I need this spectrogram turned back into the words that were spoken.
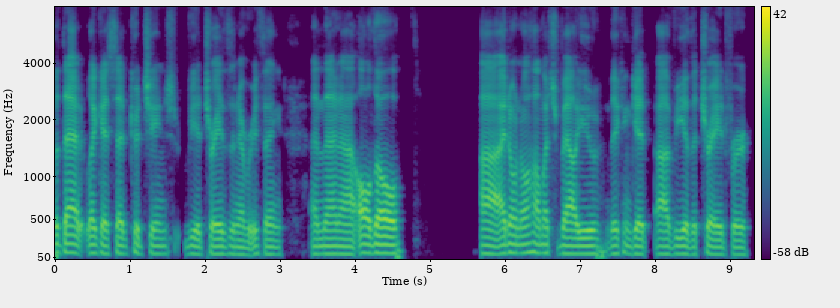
but that, like I said, could change via trades and everything. And then, uh, although Uh, I don't know how much value they can get uh, via the trade for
